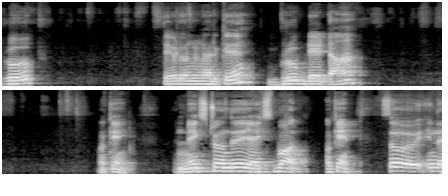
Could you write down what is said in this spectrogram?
குரூப் தேர்ட் ஒன் என்ன இருக்கு? குரூப் டேட்டா ஓகே நெக்ஸ்ட் வந்து எக்ஸ்பால் ஓகே ஸோ இந்த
